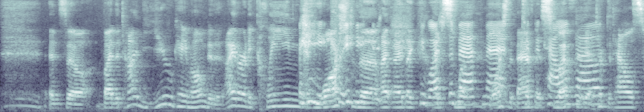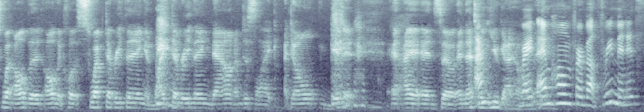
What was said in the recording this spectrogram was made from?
and so by the time you came home to this, I had already cleaned and washed the, I, I like, He washed the bath mat, washed the bath took the mat, towels swept, it- yeah, took the towels, swept all the, all the clothes, swept everything and wiped everything down. I'm just like, I don't get it. And I, and so, and that's when I'm- you got home. Right, I'm home for about three minutes,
